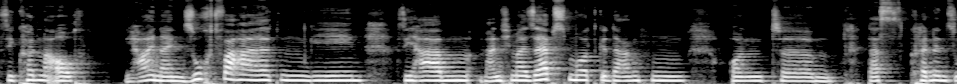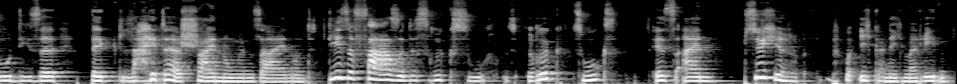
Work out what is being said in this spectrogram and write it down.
sie können auch ja, in ein Suchtverhalten gehen. Sie haben manchmal Selbstmordgedanken und ähm, das können so diese Begleiterscheinungen sein. Und diese Phase des Rückzug, Rückzugs ist ein psychischer, ich kann nicht mehr reden,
